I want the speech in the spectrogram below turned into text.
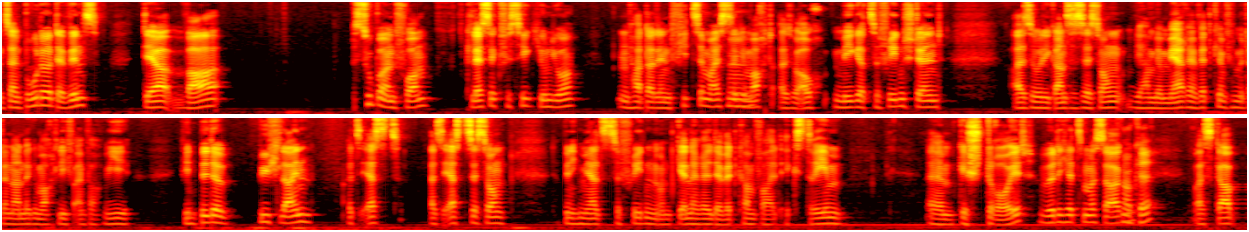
Und sein Bruder, der Vince, der war super in Form, Classic Physik Junior und hat da den Vizemeister Mhm. gemacht, also auch mega zufriedenstellend. Also die ganze Saison, wir haben ja mehrere Wettkämpfe miteinander gemacht, lief einfach wie, wie ein Bilderbüchlein als, Erst, als Erstsaison. Da bin ich mehr als zufrieden und generell der Wettkampf war halt extrem ähm, gestreut, würde ich jetzt mal sagen Okay. weil es gab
